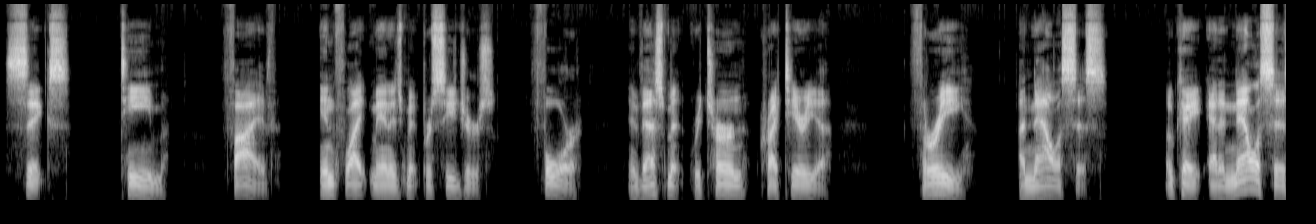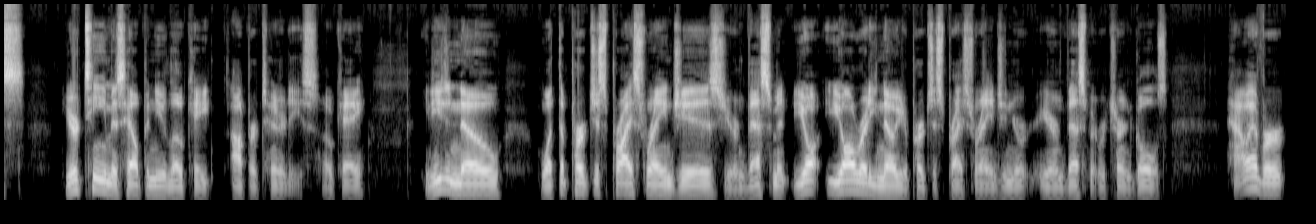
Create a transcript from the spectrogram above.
6, team, 5, in flight management procedures, 4, investment return criteria, 3, analysis. Okay, at analysis, your team is helping you locate opportunities. Okay, you need to know what the purchase price range is, your investment. You you already know your purchase price range and your your investment return goals. However,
